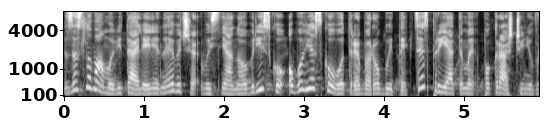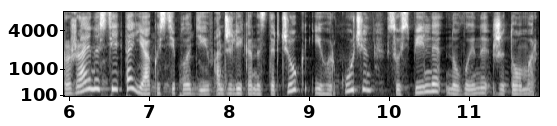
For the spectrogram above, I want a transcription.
За словами Віталія Ліневича, весняну обрізку обов'язково треба робити. Це сприятиме покращенню врожайності та якості плодів. Анжеліка Нестерчук, Ігор Кучин, Суспільне новини, Житомир.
